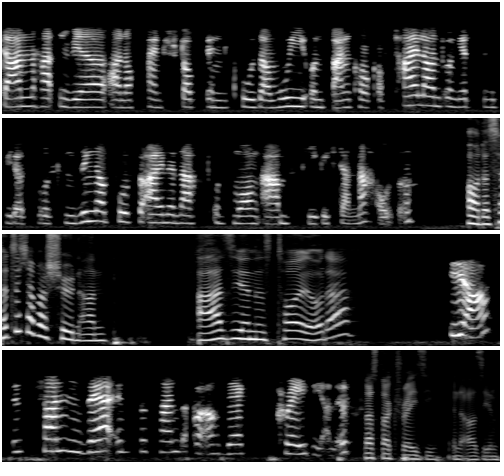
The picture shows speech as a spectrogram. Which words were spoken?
dann hatten wir auch noch einen Stopp in Koh Samui und Bangkok auf Thailand und jetzt bin ich wieder zurück in Singapur für eine Nacht und morgen Abend fliege ich dann nach Hause. Oh, das hört sich aber schön an. Asien ist toll, oder? Ja, ist schon sehr interessant, aber auch sehr crazy alles. Was war crazy in Asien?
